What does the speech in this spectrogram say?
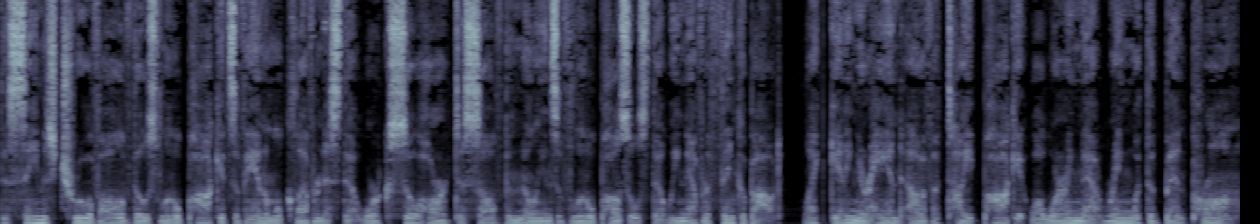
The same is true of all of those little pockets of animal cleverness that work so hard to solve the millions of little puzzles that we never think about, like getting your hand out of a tight pocket while wearing that ring with the bent prong.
